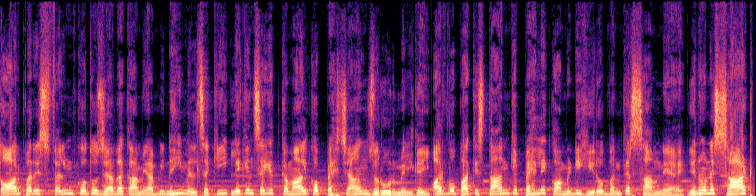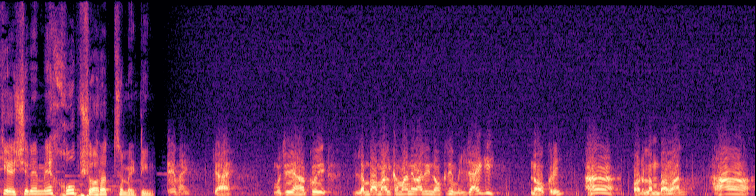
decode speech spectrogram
तौर पर इस फ़िल्म को तो ज़्यादा कामयाबी नहीं मिल सकी लेकिन सैयद कमाल को पहचान ज़रूर मिल गई और वो पाकिस्तान के पहले कॉमेडी हीरो बनकर सामने आए जिन्होंने साठ के अशरे में खूब शोहरत समेटी। ए भाई क्या है? मुझे यहाँ कोई लंबा माल कमाने वाली नौकरी मिल जाएगी? नौकरी? हाँ। और लंबा माल? हाँ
